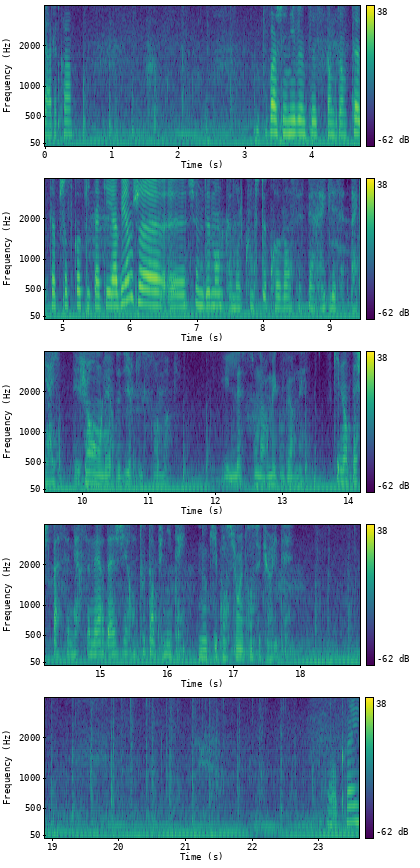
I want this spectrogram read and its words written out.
Siarka. Poważnie nie wiem, co jest z tą grą. Te, te przeskoki takie, ja wiem, że... Y, Je me demande comment le comte de Provence espère régler cette pagaille. Les gens ont l'air de dire qu'ils s'en moquent. Il laisse son armée gouverner. Ce qui n'empêche pas ces mercenaires d'agir en toute impunité. Nous qui pensions être en sécurité. Okej.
